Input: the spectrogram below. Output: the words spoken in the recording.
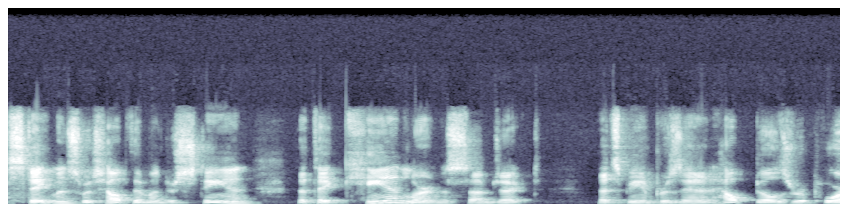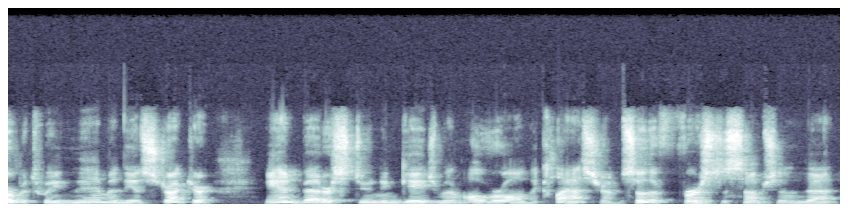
Statements which help them understand that they can learn the subject that's being presented help builds rapport between them and the instructor and better student engagement overall in the classroom. So the first assumption that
